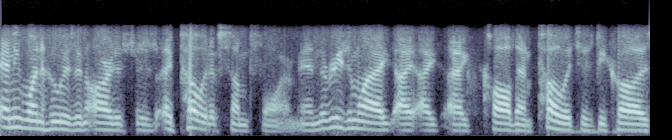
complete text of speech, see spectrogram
anyone who is an artist is a poet of some form. And the reason why I, I, I call them poets is because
